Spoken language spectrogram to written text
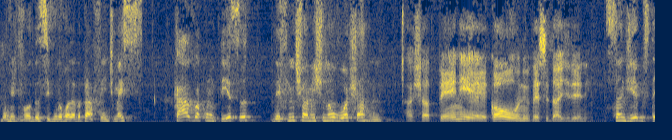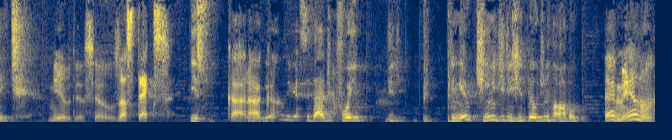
Bom, a gente falou da segunda rodada para frente, mas caso aconteça, definitivamente não vou achar ruim. Rachar Penny, qual a universidade dele? San Diego State. Meu Deus do céu, os Aztecs? Isso. Caraca. Primeira universidade que foi de, pr- primeiro time dirigido pelo Jim Harbaugh. É mesmo?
